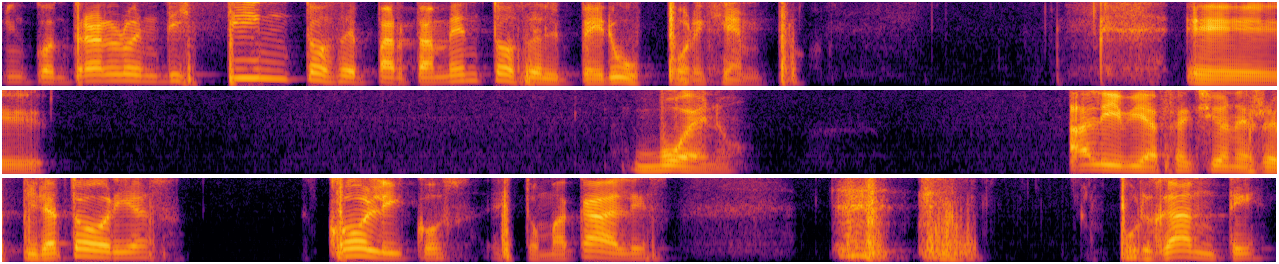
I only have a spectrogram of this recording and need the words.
encontrarlo en distintos departamentos del Perú, por ejemplo. Eh, bueno, alivia afecciones respiratorias, cólicos estomacales, purgante,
